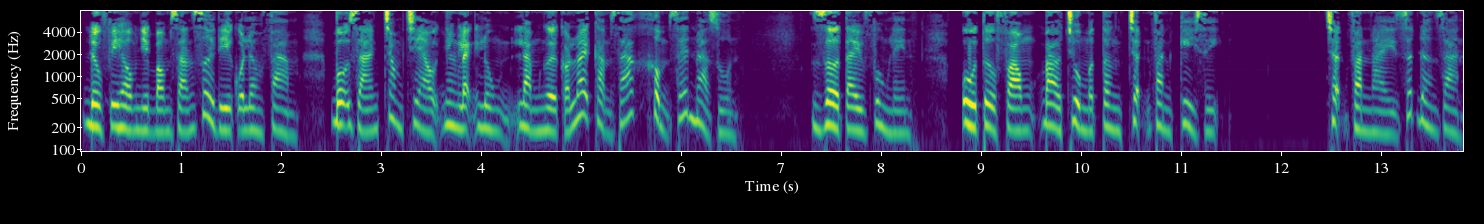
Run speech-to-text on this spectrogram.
Đường Phi Hồng nhìn bóng dáng rời đi của Lâm Phàm, bộ dáng trong trèo nhưng lạnh lùng làm người có loại cảm giác không rét mà run. Giờ tay vùng lên, U Tử Phong bao trùm một tầng trận văn kỳ dị. Trận văn này rất đơn giản,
